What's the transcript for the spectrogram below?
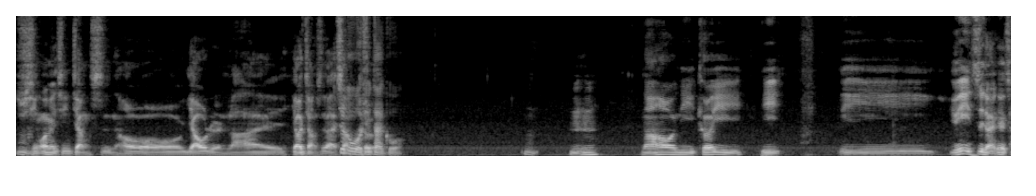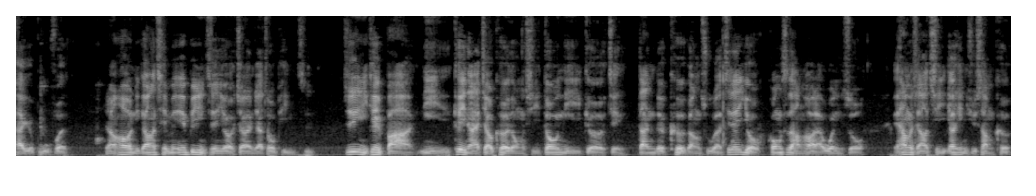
请外面请讲师，然后邀人来邀讲师来上课。这个我有去带过，嗯哼，然后你可以，你你园艺治疗可以拆一个部分，然后你刚刚前面，因为毕竟你之前也有教人家做品质，就是你可以把你可以拿来教课的东西，都拟一个简单的课纲出来。今天有公司行号来问你说，诶、他们想要请邀请你去上课，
